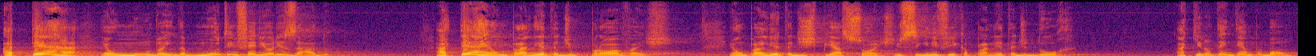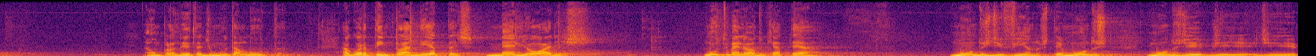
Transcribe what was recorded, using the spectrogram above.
A Terra é um mundo ainda muito inferiorizado. A Terra é um planeta de provas, é um planeta de expiações. Isso significa planeta de dor. Aqui não tem tempo bom. É um planeta de muita luta. Agora, tem planetas melhores, muito melhor do que a Terra. Mundos divinos, tem mundos, mundos de, de, de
